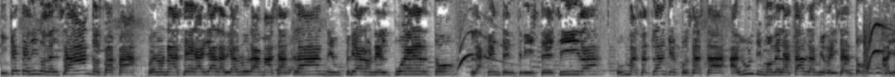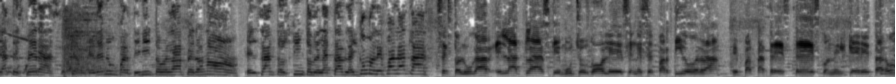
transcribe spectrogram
¿Y qué te digo del Santos, papá? Fueron a hacer allá la diablura Mazatlán, enfriaron el puerto, la gente entristecida. Un Mazatlán que pues hasta al último de la tabla, mi rey santo. Allá te esperas. Que aunque den un partidito, ¿verdad? Pero no. El Santos quinto de la tabla. ¿Y cómo le fue al Atlas? Sexto lugar, el Atlas, que muchos goles en ese partido, ¿verdad? Empata 3-3 con el Querétaro.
